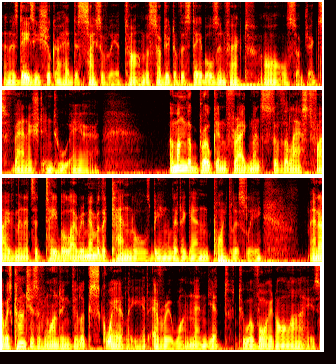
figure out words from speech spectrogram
and as Daisy shook her head decisively at Tom, the subject of the stables, in fact, all subjects, vanished into air. Among the broken fragments of the last five minutes at table, I remember the candles being lit again, pointlessly, and I was conscious of wanting to look squarely at everyone and yet to avoid all eyes.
